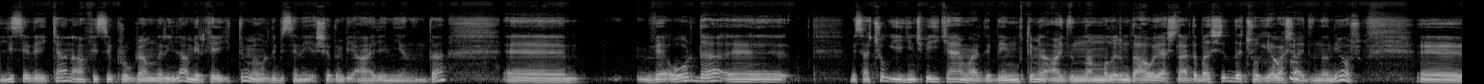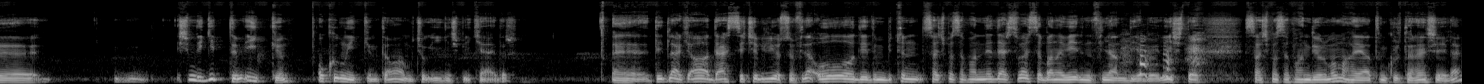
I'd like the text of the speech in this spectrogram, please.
lisedeyken AFS programlarıyla Amerika'ya gittim ve orada bir sene yaşadım bir ailenin yanında. Eee ve orada e, mesela çok ilginç bir hikayem vardı. Benim muhtemelen aydınlanmalarım daha o yaşlarda başladı da çok yavaş aydınlanıyor. E, şimdi gittim ilk gün. Okulun ilk gün tamam mı? Çok ilginç bir hikayedir. Ee, dediler ki aa ders seçebiliyorsun filan. Oo dedim bütün saçma sapan ne ders varsa bana verin filan diye böyle işte saçma sapan diyorum ama hayatım kurtaran şeyler.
